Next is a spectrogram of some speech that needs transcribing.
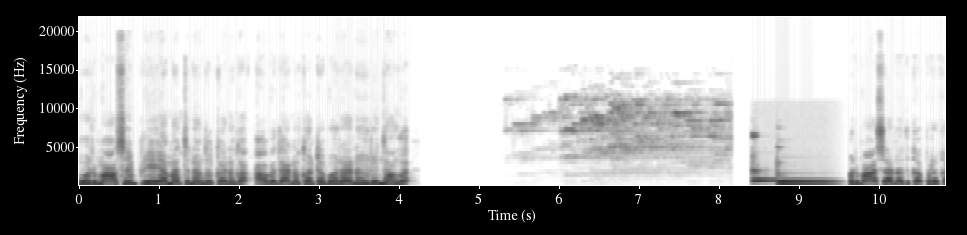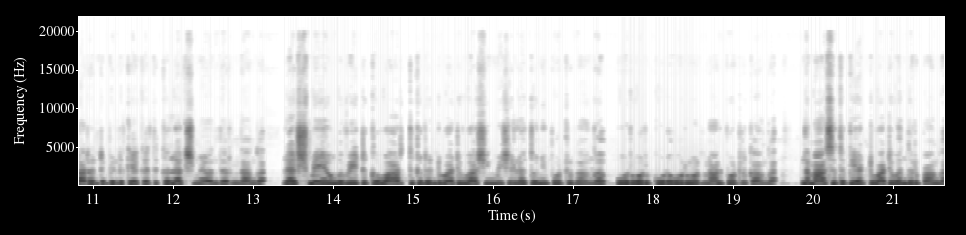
ஒரு மாதம் இப்படியே ஏமாத்தினாங்க கனகா. அவ தானே கட்ட போறான்னு இருந்தாங்க. ஒரு மாதம் ஆனதுக்கப்புறம் கரண்ட் பில்லு கேட்கறதுக்கு லக்ஷ்மி வந்திருந்தாங்க. லக்ஷ்மி உங்க வீட்டுக்கு வாரத்துக்கு ரெண்டு வாட்டி வாஷிங் மிஷினில் துணி போட்டிருக்காங்க. ஒரு ஒரு கூட ஒரு ஒரு நாள் போட்டிருக்காங்க. இந்த மாதத்துக்கு எட்டு வாட்டி வந்திருப்பாங்க.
